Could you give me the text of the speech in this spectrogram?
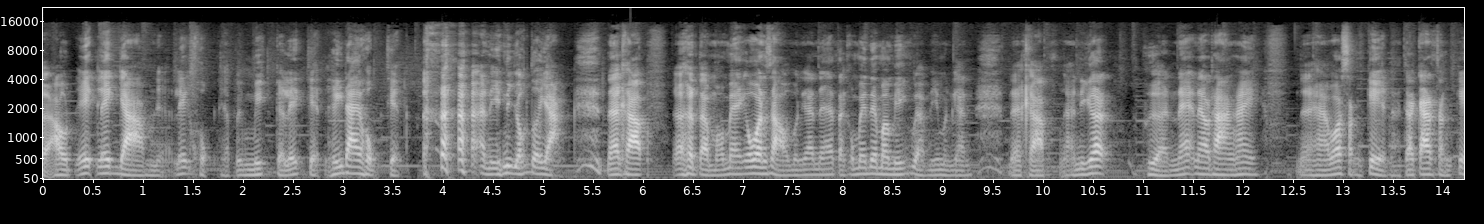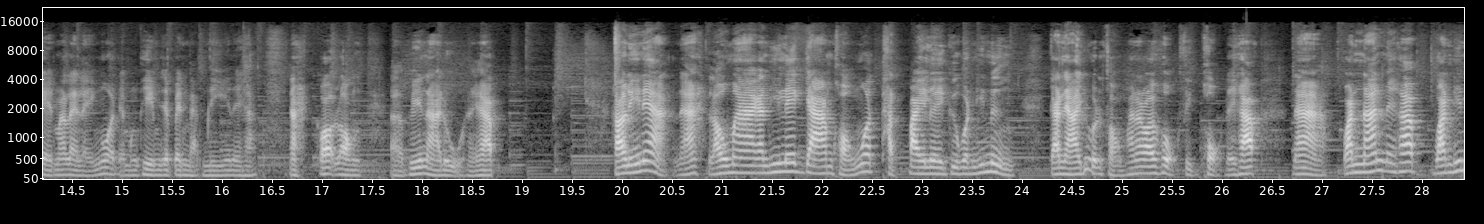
อเอาเลขเลขยามเนี่ยเลข6เนี่ยไปมิกกับเลข7เฮ้ยได้ 6 7 อันนี้นี่ยกตัวอย่างนะครับแต่หมอแมนก็วันเสาร์เหมือนกันนะแต่ก็ไม่ได้มามิกแบบนี้เหมือนกันนะครับอันนี้ก็เผื่อแนะแนวทางให้นะฮะว่าสังเกตจากการสังเกตมาหลาย ๆ งวดเนี่ยบางทีมันจะเป็นแบบนี้นะครับนะก็ลองอพิจารณาดูนะครับ คราวนี้เนี่ยนะเรามากันที่เลขยามของงวดถัดไปเลยคือวันที่ 1 กันยายน 2566 นะครับนะวันนั้นนะครับวันที่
